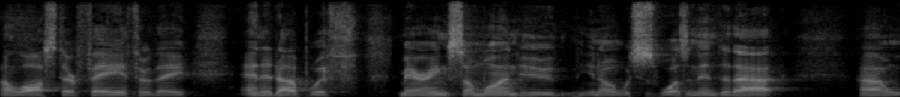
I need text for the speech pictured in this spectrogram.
lost their faith, or they ended up with marrying someone who, you know, which just wasn't into that. Uh,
